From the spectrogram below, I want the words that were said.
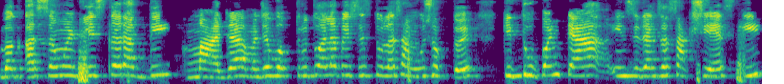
बघ असं म्हटलीस तर अगदी माझ्या म्हणजे वक्तृत्वाला बेसिस तुला सांगू शकतोय की तू पण त्या इन्सिडेंटचा साक्षी आहेस की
